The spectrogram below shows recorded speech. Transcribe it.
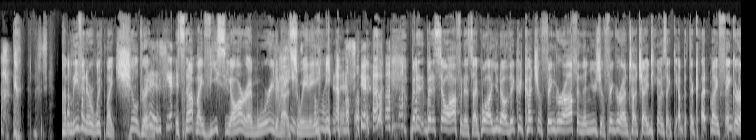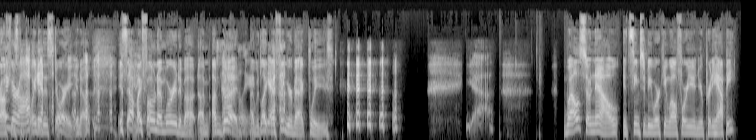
I'm leaving her with my children. It is, yeah. It's not my VCR I'm worried about, Right. sweetie. Oh my You know? goodness. Yeah. but it, but it's so often it's like, well, you know, they could cut your finger off and then use your finger on Touch ID. I was like, yeah, but they're cutting my finger off. Finger is the off, point yeah. of this story. You know, it's not my phone I'm worried about. I'm I'm good. I would like my finger back, please. yeah. Well, so now it seems to be working well for you, and you're pretty happy.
